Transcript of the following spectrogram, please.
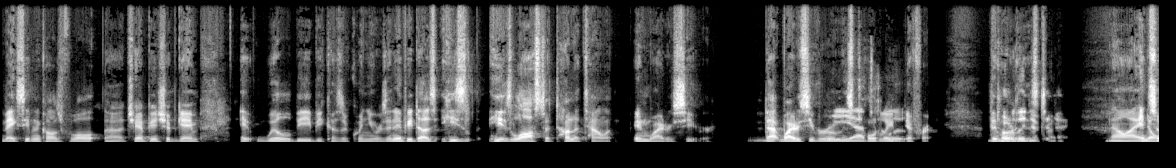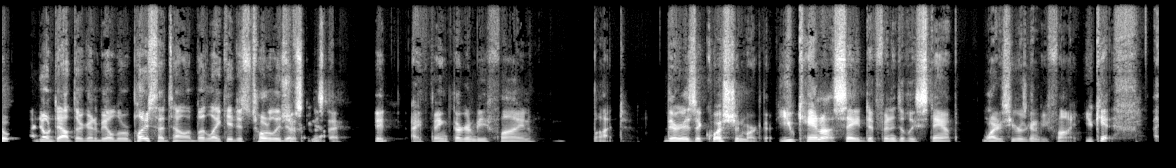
makes even a college football uh, championship game, it will be because of Quinn Ewers. And if he does, he's he's lost a ton of talent in wide receiver. That wide receiver room is totally absolutely. different than totally different. now I And don't, so- I don't doubt they're going to be able to replace that talent, but like it is totally was just different. gonna say it. I think they're gonna be fine, but there is a question mark there. You cannot say definitively stamp wide receiver is gonna be fine. You can't. I,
